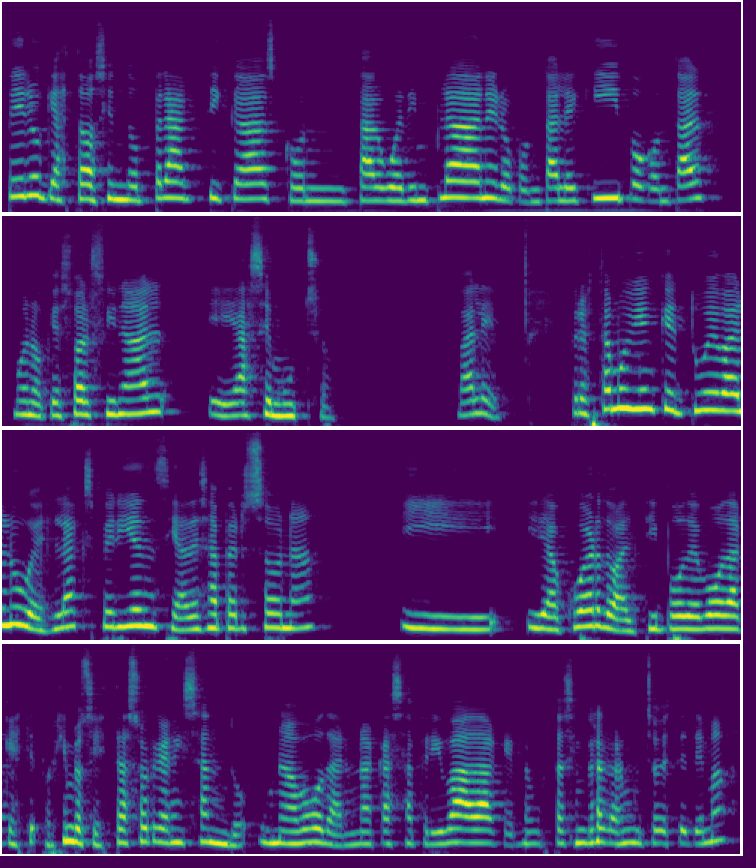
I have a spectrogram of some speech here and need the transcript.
pero que ha estado haciendo prácticas con tal wedding planner o con tal equipo, con tal, bueno, que eso al final eh, hace mucho, ¿vale? Pero está muy bien que tú evalúes la experiencia de esa persona y, y, de acuerdo al tipo de boda que esté, por ejemplo, si estás organizando una boda en una casa privada, que me gusta siempre hablar mucho de este tema,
